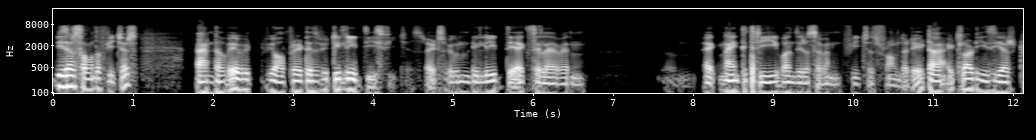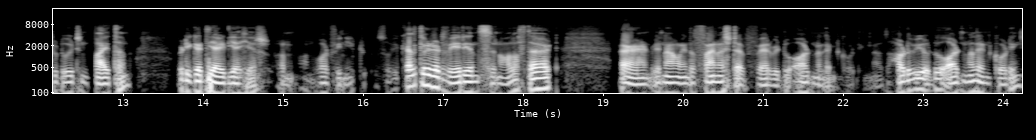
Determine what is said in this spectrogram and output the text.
these are some of the features, and the way we, we operate is we delete these features, right? So we're going to delete the X11 um, 93107 features from the data. It's a lot easier to do it in Python, but you get the idea here on, on what we need to do. So we calculated variance and all of that. And we're now in the final step where we do ordinal encoding. Now, how do we do ordinal encoding?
